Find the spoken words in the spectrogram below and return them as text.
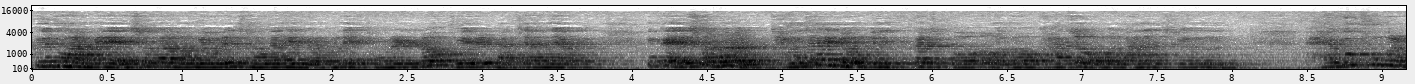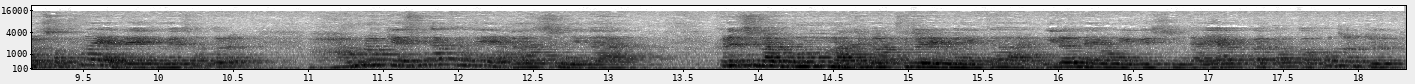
그 다음에 에서가 넘겨버린 장자의 명분에 별로 구애를 받지 않냐. 그러니까 에서는 장자의 명분이 그까짓 거너 가져. 나는 지금 배고픈 걸 우선 풀어야 돼. 그러면서 그걸 아무렇게 생각하지 않았습니다. 그렇지만 본문 마지막 구절에 보니까 이런 내용이 있습니다. 약과 떡과 포도주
